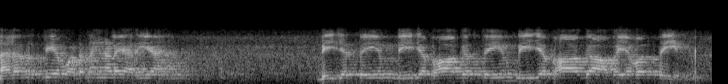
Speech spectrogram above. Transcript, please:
നിലനിർത്തിയ പഠനങ്ങളെ അറിയാൻ ബീജത്തെയും ബീജഭാഗത്തെയും ബീജഭാഗ അവയവത്തെയും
